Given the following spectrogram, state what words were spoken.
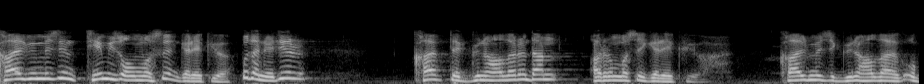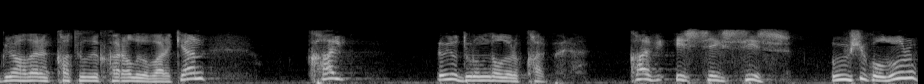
kalbimizin temiz olması gerekiyor. Bu da nedir? Kalpte günahlarından arınması gerekiyor. Kalbimizde günahlar, o günahların katılığı, karalığı varken kalp öyle durumda olur kalp böyle. Kalp isteksiz, uyuşuk olur,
